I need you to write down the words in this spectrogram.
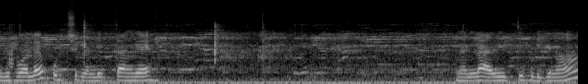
இது போல் பிடிச்சிக்க வேண்டியதாங்க நல்லா அழுத்தி பிடிக்கணும்.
